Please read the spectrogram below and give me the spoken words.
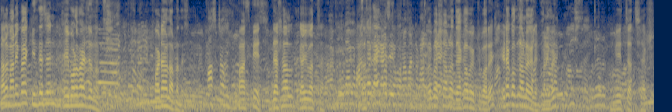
তাহলে মানিক ভাই কিনতেছেন এই বড় ভাইয়ের জন্য? কয়টা হলো আপনাদের? পাঁচ পিস দেশাল বাচ্চা। গাই বড়। ওই পাশে আমরা দেখাবো একটু পরে। এটা কত দাম লাগালেন মানিক ভাই? বিশ চাচ্ছে একশো।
